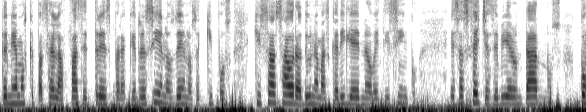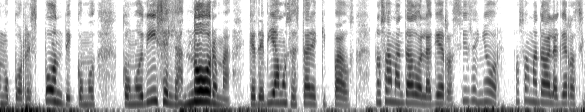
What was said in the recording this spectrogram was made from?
teníamos que pasar a la fase 3 para que recién nos den los equipos, quizás ahora de una mascarilla N95. Esas fechas debieron darnos como corresponde, como, como dice la norma, que debíamos estar equipados. Nos han mandado a la guerra, sí señor, nos han mandado a la guerra sin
